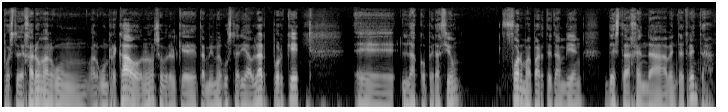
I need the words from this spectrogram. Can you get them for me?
pues te dejaron algún, algún recao ¿no? sobre el que también me gustaría hablar, porque eh, la cooperación forma parte también de esta Agenda 2030.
